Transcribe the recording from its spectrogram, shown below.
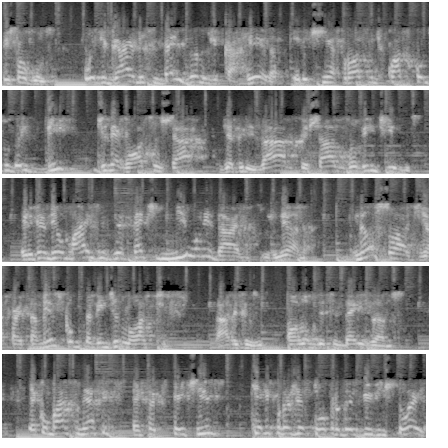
Isso alguns. O Edgar, nesses 10 anos de carreira, ele tinha próximo de 4,2 bi de negócios já viabilizados, fechados ou vendidos. Ele vendeu mais de 17 mil unidades, Juliana. Não só de apartamentos, como também de lotes, tá? Ao longo desses 10 anos. É com base nessa essa expertise que ele projetou para 2022.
